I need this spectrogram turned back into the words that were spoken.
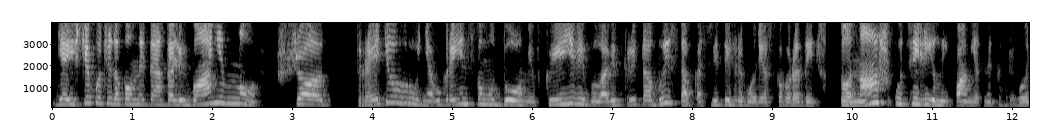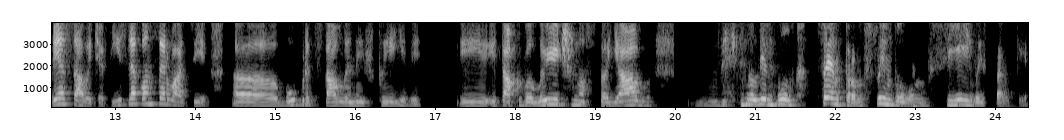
Я іще хочу доповнити Наталю Іванівну, що 3 грудня в Українському домі в Києві була відкрита виставка світи Григорія Сковороди. То наш уцілілий пам'ятник Григорія Савича після консервації е, був представлений в Києві. І, і так велично стояв. Ну, він був центром, символом всієї виставки.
